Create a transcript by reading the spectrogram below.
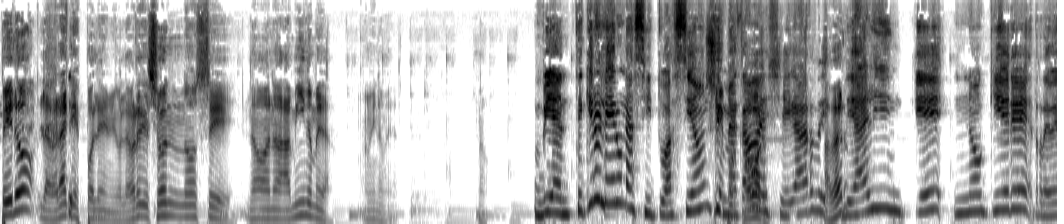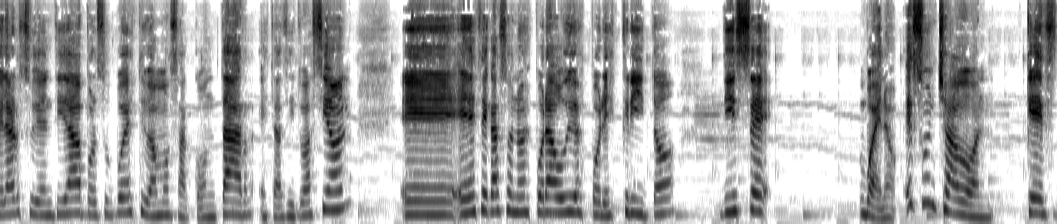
pero la verdad que es polémico. La verdad que yo no sé. No, no, a mí no me da. A mí no me da. Bien, te quiero leer una situación Sí, que me acaba favor. de llegar de, alguien que no quiere revelar su identidad, por supuesto, y vamos a contar esta situación. eh, en este caso no es por audio, es por escrito. Dice, bueno, es un chabón que es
